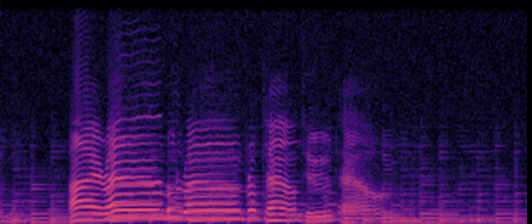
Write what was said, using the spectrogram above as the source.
I rambled around from town to town.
